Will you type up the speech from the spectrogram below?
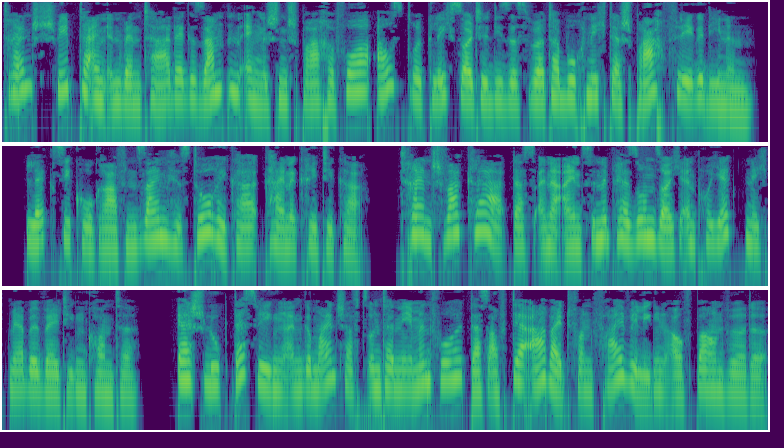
Trench schwebte ein Inventar der gesamten englischen Sprache vor, ausdrücklich sollte dieses Wörterbuch nicht der Sprachpflege dienen. Lexikographen seien Historiker, keine Kritiker. Trench war klar, dass eine einzelne Person solch ein Projekt nicht mehr bewältigen konnte. Er schlug deswegen ein Gemeinschaftsunternehmen vor, das auf der Arbeit von Freiwilligen aufbauen würde.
